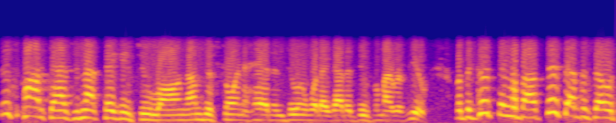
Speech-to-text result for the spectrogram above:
this podcast is not taking too long. I'm just going ahead and doing what I got to do for my review. But the good thing about this episode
